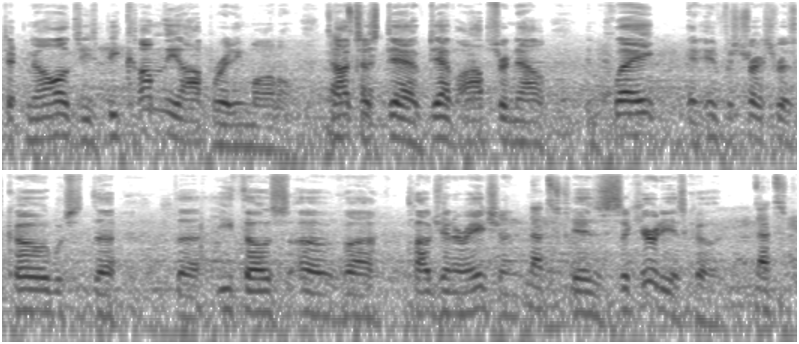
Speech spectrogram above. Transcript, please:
technologies become the operating model. Not That's just dev, DevOps are now in play, and infrastructure as code, which is the, the ethos of uh, cloud generation, That's true. is security as code. That's true.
